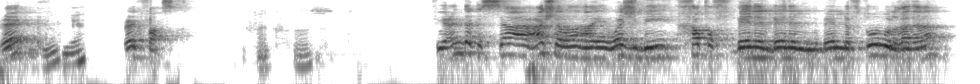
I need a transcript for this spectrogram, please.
break. breakfast. Breakfast. في عندك الساعة 10 هاي وجبة خطف بين ال بين ال بين الفطور والغداء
